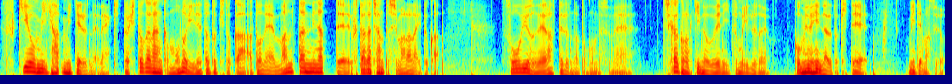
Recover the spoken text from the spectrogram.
隙を見てるんだよね。きっと人がなんか物入れた時とか、あとね、満タンになって蓋がちゃんと閉まらないとか、そういうの狙ってるんだと思うんですよね。近くの木の上にいつもいるのよ。ゴミの日になると来て、見てますよ。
